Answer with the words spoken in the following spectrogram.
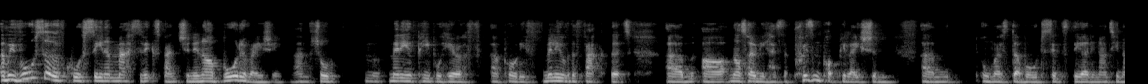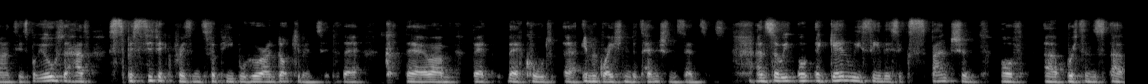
And we've also, of course, seen a massive expansion in our border regime. I'm sure many of people here are, probably familiar with the fact that um, our, not only has the prison population um, almost doubled since the early 1990s, but we also have specific prisons for people who are undocumented. They're they're um, they're they're called uh, immigration detention centres, and so we again we see this expansion of uh, Britain's uh,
